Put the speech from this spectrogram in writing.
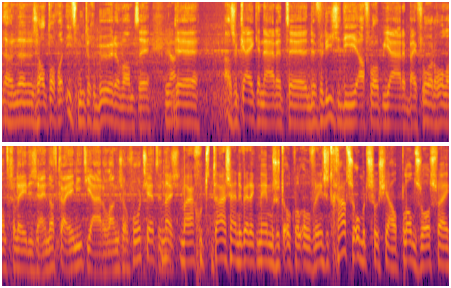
dan, dan zal toch wel iets moeten gebeuren. Want eh, de als we kijken naar het, eh, de verliezen die de afgelopen jaren bij Flora Holland geleden zijn... dat kan je niet jarenlang zo voortzetten. Nee, dus- maar goed, daar zijn de werknemers het ook wel over eens. Het gaat ze om het sociaal plan, zoals wij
